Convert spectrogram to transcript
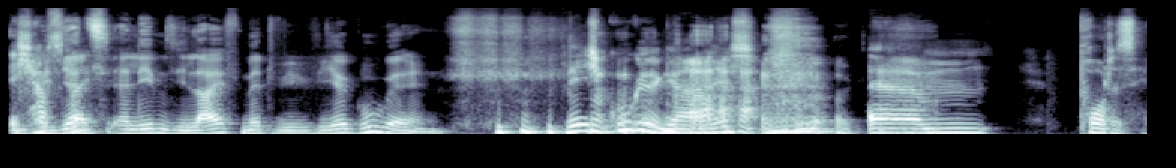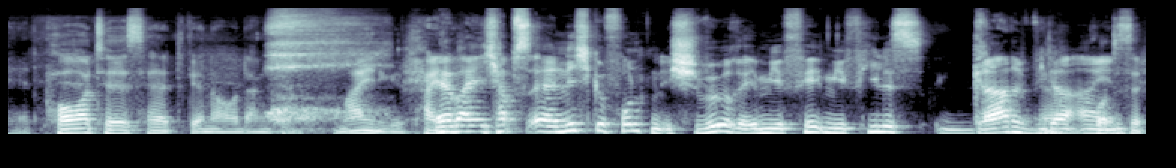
Ich hab's und jetzt erleben sie live mit, wie wir googeln. nee, ich google gar nicht. ähm, Portishead. Portishead, genau, danke. Meine Güte. Ja, peinlich. aber ich hab's äh, nicht gefunden. Ich schwöre, mir, fehl, mir fiel es gerade wieder Ja, ein. Portishead.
